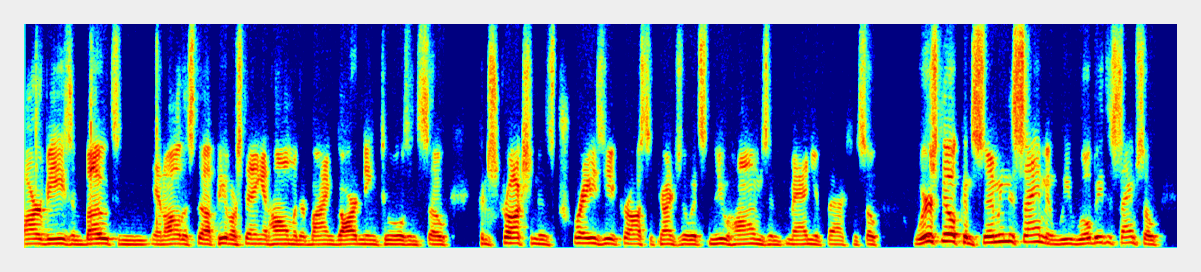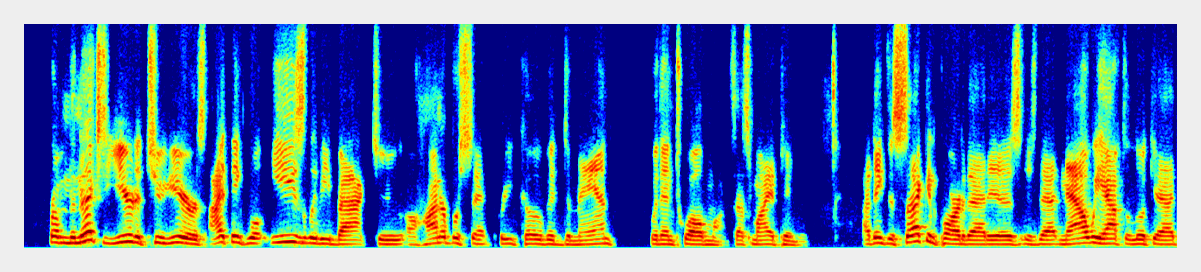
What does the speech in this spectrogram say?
RVs and boats and, and all the stuff. People are staying at home and they're buying gardening tools. And so construction is crazy across the country. So it's new homes and manufacturing. So we're still consuming the same and we will be the same. So from the next year to two years, I think we'll easily be back to 100% pre COVID demand within 12 months. That's my opinion. I think the second part of that is, is that now we have to look at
